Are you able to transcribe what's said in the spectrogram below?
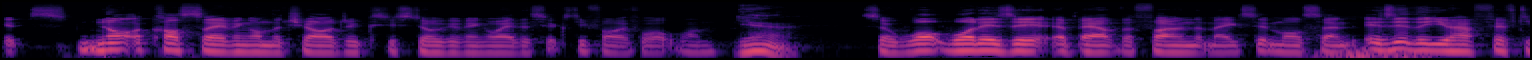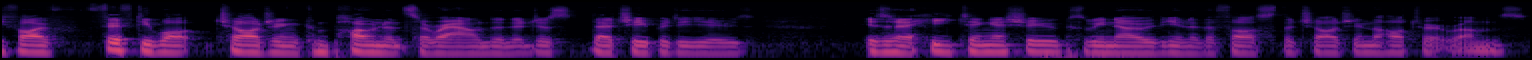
it's not a cost saving on the charger because you're still giving away the 65 watt one. Yeah. So what what is it about the phone that makes it more sense? Is it that you have 55 50 watt charging components around and it just they're cheaper to use? Is it a heating issue because we know you know the faster the charging the hotter it runs?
